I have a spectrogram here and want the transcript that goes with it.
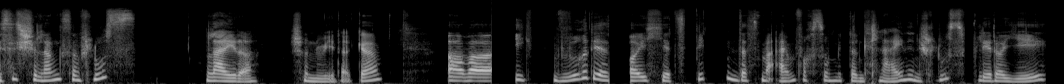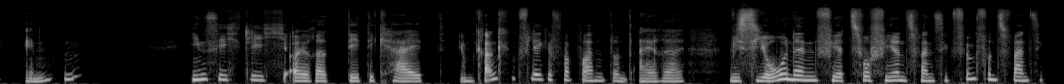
Es ist schon langsam Schluss. Leider schon wieder, gell? Aber ich würde euch jetzt bitten, dass wir einfach so mit einem kleinen Schlussplädoyer enden hinsichtlich eurer Tätigkeit im Krankenpflegeverband und eurer Visionen für 2024, 2025.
